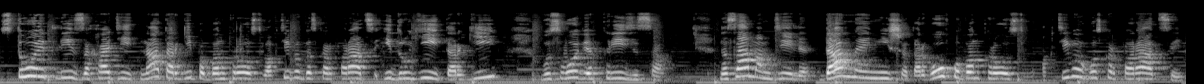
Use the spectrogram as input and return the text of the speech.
Стоит ли заходить на торги по банкротству, активы госкорпораций и другие торги в условиях кризиса? На самом деле данная ниша торгов по банкротству, активов госкорпораций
